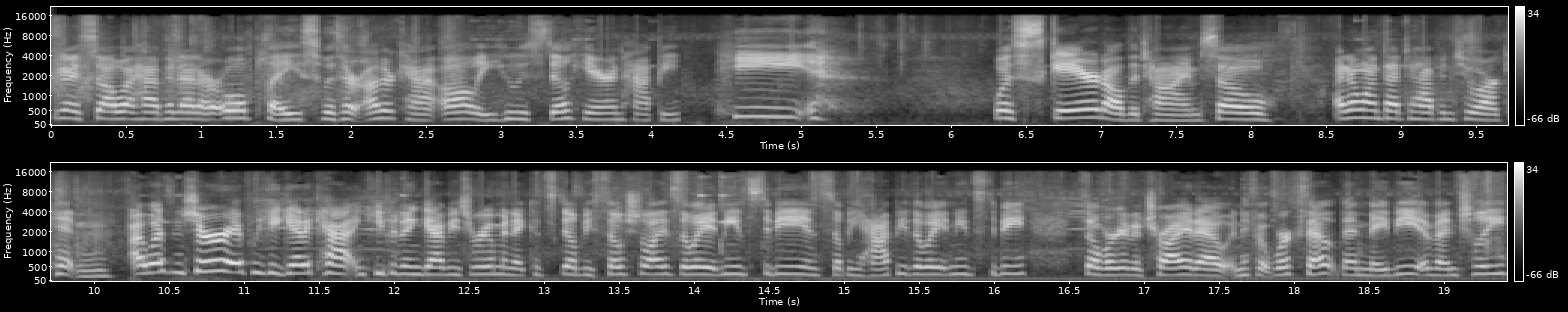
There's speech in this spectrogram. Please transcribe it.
You guys saw what happened at our old place with her other cat, Ollie, who is still here and happy. He was scared all the time, so I don't want that to happen to our kitten. I wasn't sure if we could get a cat and keep it in Gabby's room and it could still be socialized the way it needs to be and still be happy the way it needs to be. So we're gonna try it out. And if it works out, then maybe eventually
